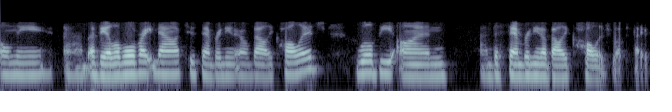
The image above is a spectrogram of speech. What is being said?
only um, available right now to San Bernardino Valley College, will be on um, the San Bernardino Valley College website.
